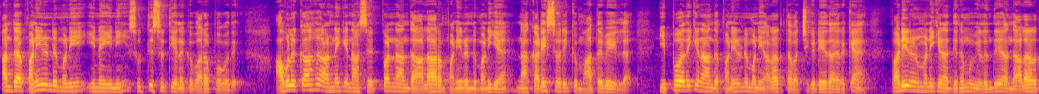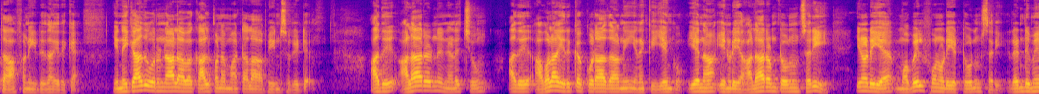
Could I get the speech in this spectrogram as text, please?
அந்த பன்னிரெண்டு மணி இனி இனி சுற்றி சுற்றி எனக்கு வரப்போகுது. அவளுக்காக அன்னைக்கு நான் செட் பண்ண அந்த அலாரம் பன்னிரெண்டு மணியை நான் கடைசி வரைக்கும் மாற்றவே இல்லை. இப்போதைக்கு நான் அந்த பன்னிரெண்டு மணி அலாரத்தை வச்சுக்கிட்டே தான் இருக்கேன். பன்னிரெண்டு மணிக்கு நான் தினமும் எழுந்து அந்த அலாரத்தை ஆஃப் பண்ணிக்கிட்டு தான் இருக்கேன். என்றைக்காவது ஒரு நாள் அவள் கால் பண்ண மாட்டாளா அப்படின்னு சொல்லிட்டு. அது அலாரம்னு நினச்சும் அது அவளாக இருக்கக்கூடாதான்னு எனக்கு ஏங்கும். ஏன்னா என்னுடைய அலாரம் டோனும் சரி என்னுடைய மொபைல் ஃபோனுடைய டோனும் சரி ரெண்டுமே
